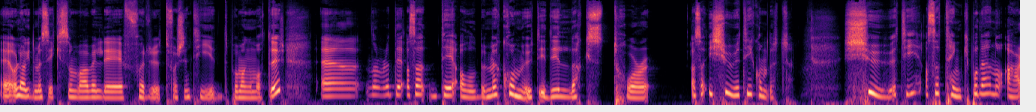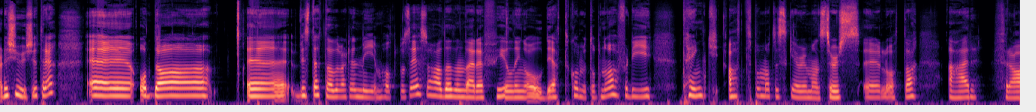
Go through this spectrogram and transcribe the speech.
eh, og lagde musikk som var veldig forut for sin tid på mange måter. Eh, det, det? Altså, det albumet kom ut i Deluxe Tour Altså, i 2010 kom det ut. 2010! Altså, tenk på det! Nå er det 2023. Eh, og da eh, Hvis dette hadde vært en meme, holdt på å si, så hadde den der 'Feeling Old Yet' kommet opp nå. Fordi tenk at på en måte Scary Monsters-låta eh, er fra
